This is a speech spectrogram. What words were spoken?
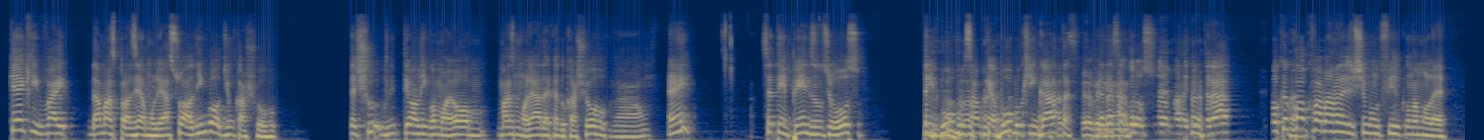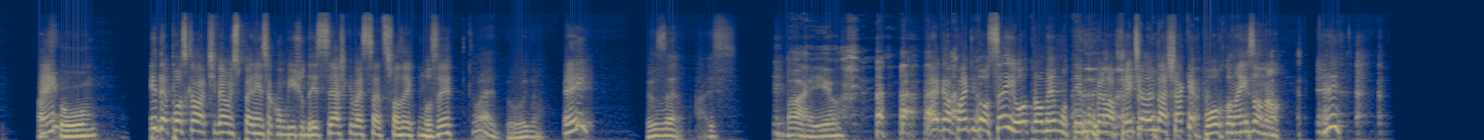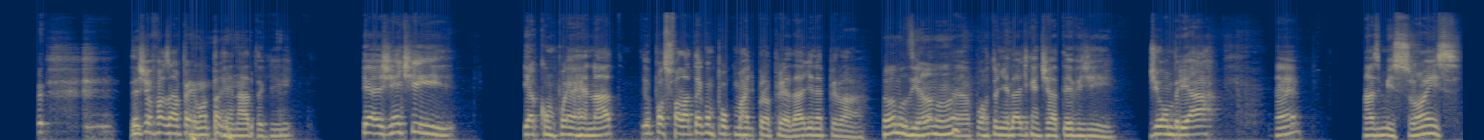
Quem é que vai dar mais prazer à mulher? A sua língua ou de um cachorro? Você tem uma língua maior, mais molhada que a do cachorro? Não. Hein? Você tem pênis no seu osso? Tem bulbo? Sabe o que é bulbo? Que engata? Tem essa não. grossura na hora de entrar? O que, qual que vai mais de estímulo físico na mulher? Hein? Cachorro. E depois que ela tiver uma experiência com um bicho desse, você acha que vai se satisfazer com você? Tu é doido. Hein? Deus é mais. Barril. É capaz de você e outro ao mesmo tempo pela frente, ela ainda achar que é pouco, não é isso ou não? Deixa eu fazer uma pergunta a Renato aqui. Que a gente que acompanha Renato, eu posso falar até com um pouco mais de propriedade, né? Pela Anos e anos, né? é, oportunidade que a gente já teve de, de ombrear, né? Nas missões.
